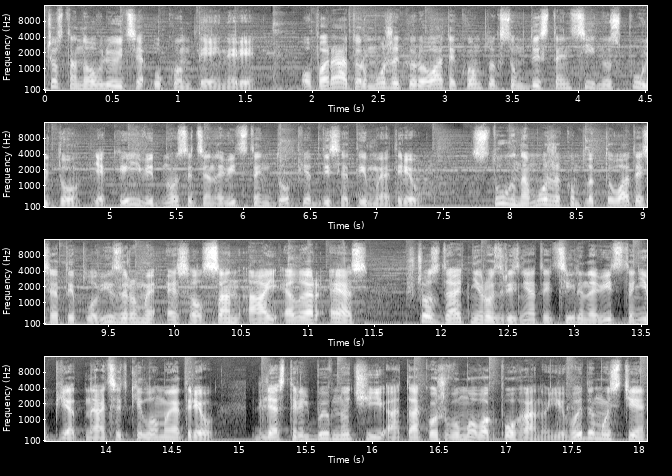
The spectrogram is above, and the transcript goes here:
що встановлюються у контейнері. Оператор може керувати комплексом дистанційно з пульту, який відноситься на відстань до 50 метрів. Стугна може комплектуватися тепловізорами SLSAN I LRS, що здатні розрізняти цілі на відстані 15 кілометрів. Для стрільби вночі, а також в умовах поганої видимості,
